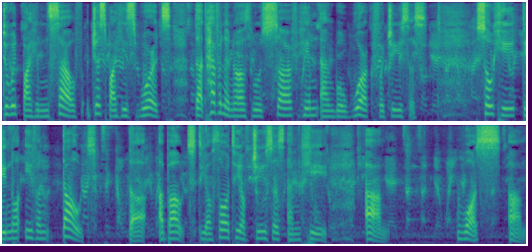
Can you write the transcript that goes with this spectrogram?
do it by himself, just by his words, that heaven and earth will serve him and will work for Jesus. So he did not even doubt the, about the authority of Jesus, and he um, was um,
